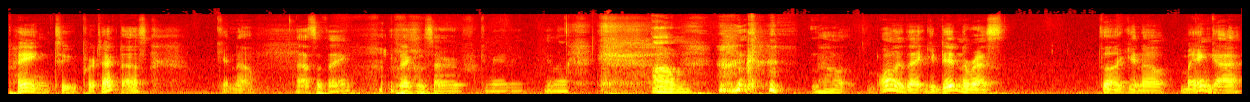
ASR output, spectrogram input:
paying to protect us, you know, that's the thing. Protect and serve community, you know. Um, no, only that you didn't arrest the you know main guy.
